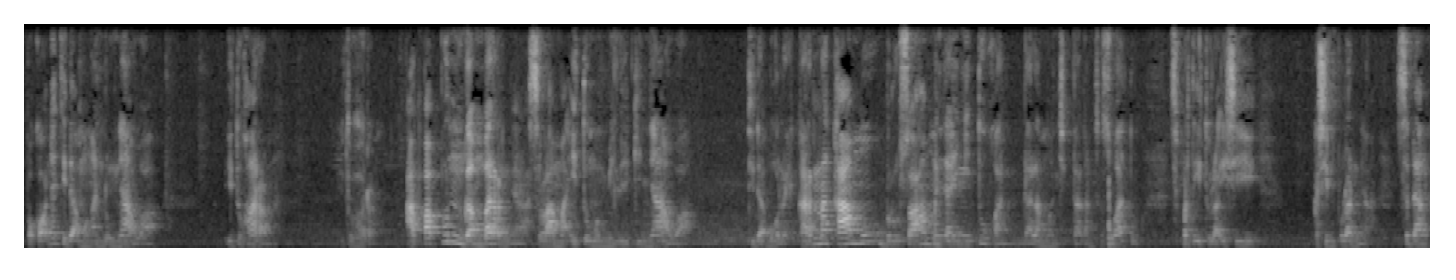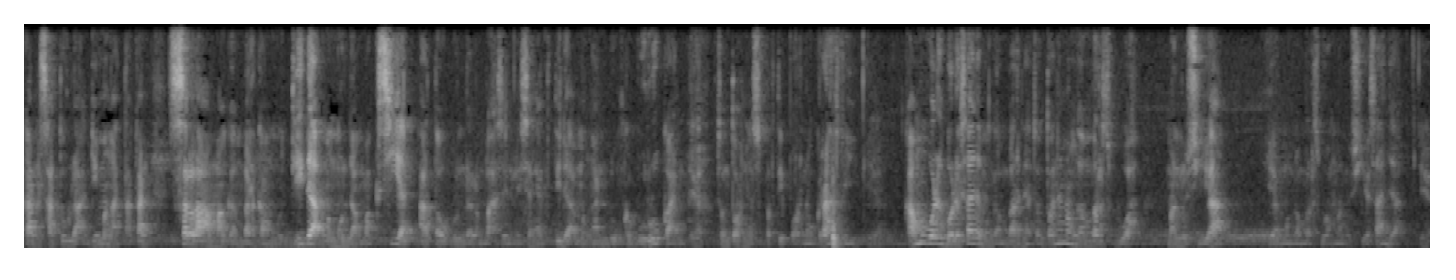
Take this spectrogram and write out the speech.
pokoknya tidak mengandung nyawa, itu haram. Itu haram. Apa pun gambarnya, selama itu memiliki nyawa, tidak boleh. Karena kamu berusaha menyaingi Tuhan dalam menciptakan sesuatu. Seperti itulah isi kesimpulannya. Sedangkan satu lagi mengatakan selama gambar kamu tidak mengundang maksiat ataupun dalam bahasa Indonesia tidak mengandung keburukan, Ya. contohnya seperti pornografi, Ya. kamu boleh-boleh saja menggambarnya. Contohnya menggambar sebuah manusia, ya menggambar sebuah manusia saja. Ya.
